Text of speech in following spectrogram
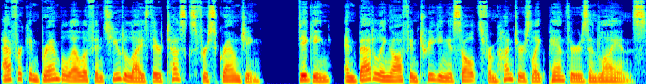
African bramble elephants utilize their tusks for scrounging, digging, and battling off intriguing assaults from hunters like panthers and lions.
